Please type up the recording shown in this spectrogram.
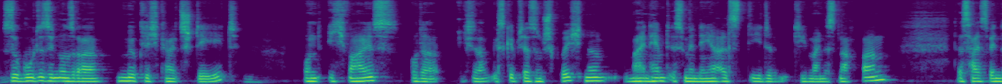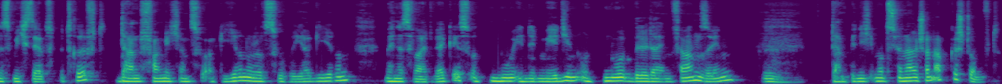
so gut es in unserer Möglichkeit steht. Mhm Und ich weiß, oder ich sage, es gibt ja so ein Sprich, ne, mein Hemd ist mir näher als die, die meines Nachbarn. Das heißt, wenn es mich selbst betrifft, dann fange ich an zu agieren oder zu reagieren. Wenn es weit weg ist und nur in den Medien und nur Bilder im Fernsehen, mhm. dann bin ich emotional schon abgestumpft.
